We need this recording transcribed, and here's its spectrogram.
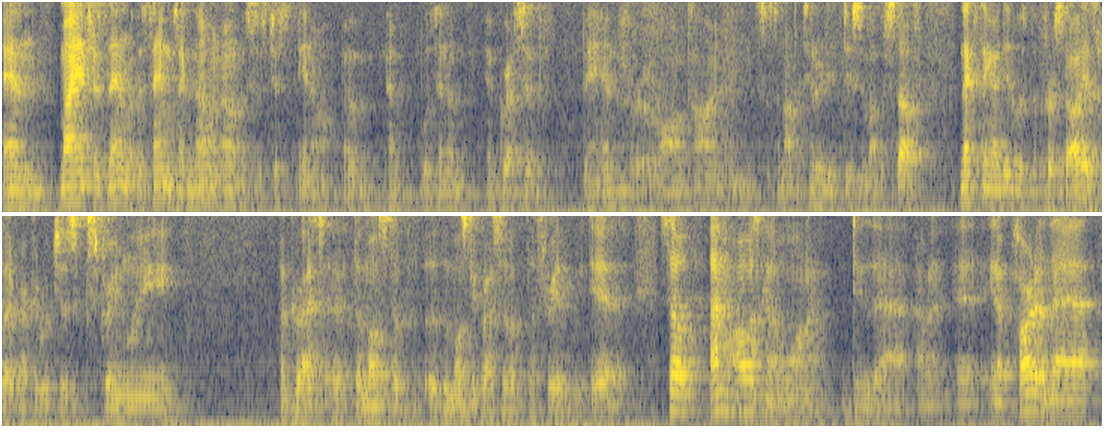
And my answers then were the same. I was like, no, no, this is just you know. Uh, I was in an aggressive band for a long time, and this was an opportunity to do some other stuff. Next thing I did was the first Audioslave record, which is extremely aggressive, the most of the most aggressive of the three that we did. So I'm always going to want to do that. I mean, uh, you know, part of that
